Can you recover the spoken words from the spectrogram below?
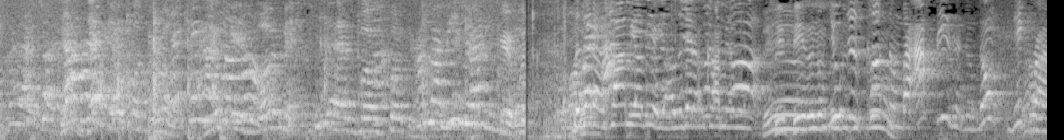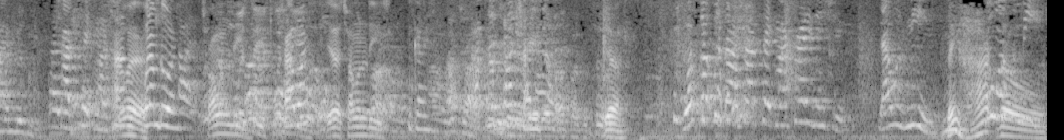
That's your fucking wrong. You is one messy ass motherfucker. I'm not being Here, Lizette don't call me over here, y'all. Lizette don't call me over here. She seasoned them? You just cooked them, but I seasoned them. Don't dick ride. Try to take my shit. Where? What I'm doing? Try one of these. Try one? Yeah, try one of these. Okay. Try this one. Yeah. What's up with y'all trying to take my credit and shit? That was me. They hot Who wants though. some meat?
